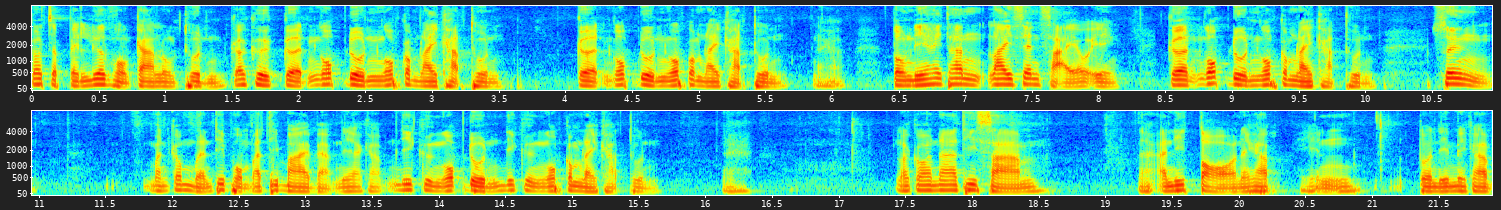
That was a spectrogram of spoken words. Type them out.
ก็จะเป็นเรื่องของการลงทุนก็คือเกิดงบดุลงบกำไรขาดทุน เกิดงบดุลงบกำไรขาดทุนนะครับตรงนี้ให้ท่านไล่เส้นสายเอาเอง เกิดงบดุลงบกำไรขาดทุน ซึ่งมันก็เหมือนที่ผมอธิบายแบบนี้ครับนี่คืองบดุลนี่คืองบกำไรขาดทุนนะแล้วก็หน้าที่สามนะอันนี้ต่อนะครับเห็นตัวนี้ไหมครับ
